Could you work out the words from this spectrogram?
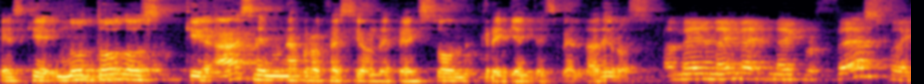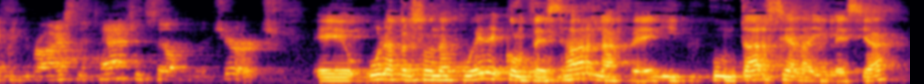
es que no todos que hacen una profesión de fe son creyentes verdaderos. Eh, una persona puede confesar la fe y juntarse a la iglesia,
